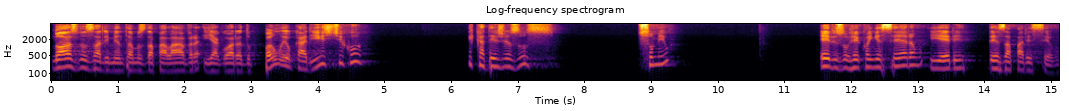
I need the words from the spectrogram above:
nós nos alimentamos da palavra e agora do pão eucarístico. E cadê Jesus? Sumiu. Eles o reconheceram e ele desapareceu.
